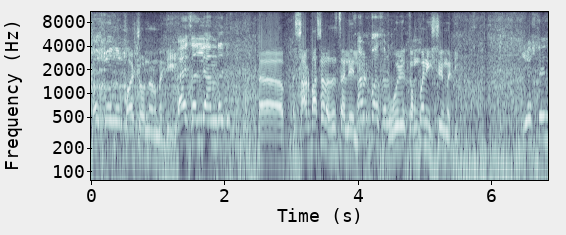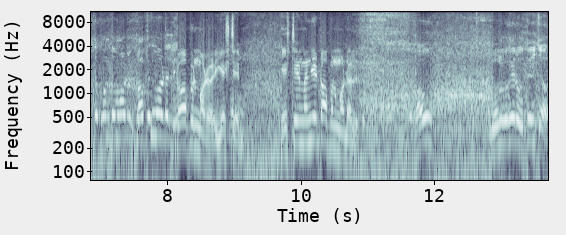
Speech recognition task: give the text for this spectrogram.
फर्स्ट ओनर फर्स्ट ओनरमध्ये काय चालले अंदाजे? साठ पासष्ट हजार चालेल साठ पासष्ट. आहे कंपनी हिस्ट्रीमध्ये एस टेनचं कोणतं मॉडेल टॉप मॉडेल आहे? Top end model S ten S ten म्हणजे टॉप इन मॉडेल येतो तर भाऊ लोन वगैरे होतं याच्यावर?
